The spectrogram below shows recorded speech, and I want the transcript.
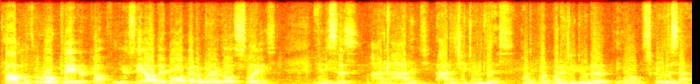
problem with the rotator cuff, and you see how they've all got to wear those slings? And he says, how, how did, you, how did you do this? What, what, what did you do to, you know, screw this up?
